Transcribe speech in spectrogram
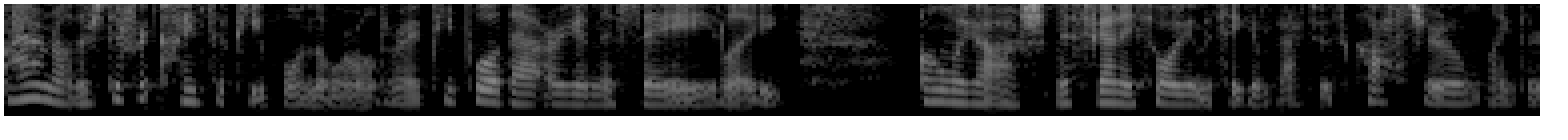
I don't know, there's different kinds of people in the world, right? People that are going to say like oh my gosh, Miss Fanny's so going to take him back to his classroom, like they're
